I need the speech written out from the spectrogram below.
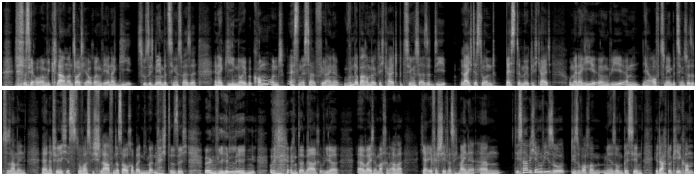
das ist ja auch irgendwie klar, man sollte ja auch irgendwie Energie zu sich nehmen, beziehungsweise Energie neu bekommen und Essen ist dafür eine wunderbare Möglichkeit, beziehungsweise die leichteste und beste Möglichkeit, um Energie irgendwie ähm, ja, aufzunehmen bzw. zu sammeln. Äh, natürlich ist sowas wie Schlafen das auch, aber niemand möchte sich irgendwie hinlegen und, und danach wieder äh, weitermachen. Aber ja, ihr versteht, was ich meine. Ähm, diesmal habe ich irgendwie so diese Woche mir so ein bisschen gedacht, okay, komm,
